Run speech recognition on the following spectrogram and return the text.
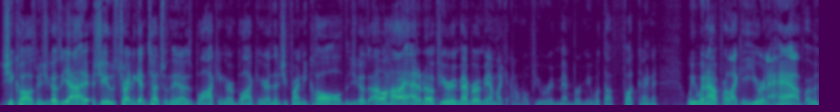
she calls me. She goes, "Yeah." She was trying to get in touch with me. I was blocking her and blocking her, and then she finally called, and she goes, "Oh, hi. I don't know if you remember me." I'm like, "I don't know if you remember me. What the fuck kind of?" We went out for like a year and a half. I mean,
